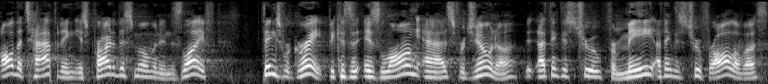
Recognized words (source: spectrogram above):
all that's happening is prior to this moment in his life, things were great. Because as long as, for Jonah, I think this is true for me, I think this is true for all of us,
